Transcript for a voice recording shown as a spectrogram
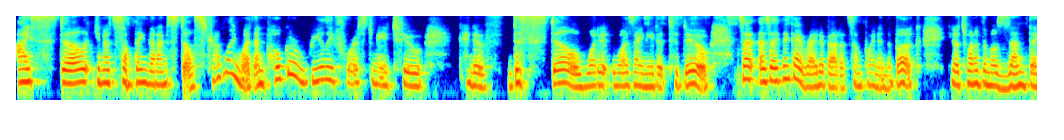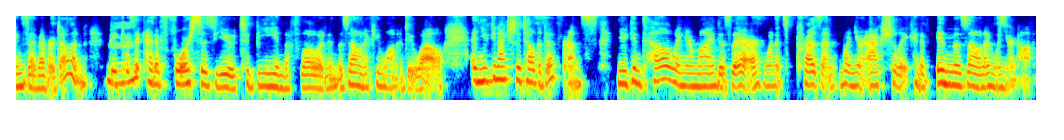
I still, you know, it's something that I'm still struggling with. And poker really forced me to kind of distill what it was I needed to do. So as I think I write about at some point in the book, you know, it's one of the most zen things I've ever done because mm-hmm. it kind of forces you to be in the flow and in the zone if you want to do well. And you can actually tell the difference. You can tell when your mind is there, when it's present, when you're actually kind of in the zone and when you're not.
